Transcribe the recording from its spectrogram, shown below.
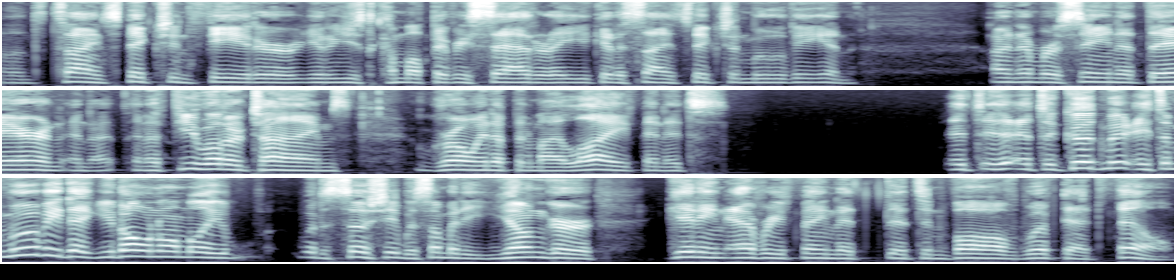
on science fiction theater. You know, used to come up every Saturday. You get a science fiction movie, and I remember seeing it there, and, and and a few other times growing up in my life. And it's it's it's a good movie. It's a movie that you don't normally would associate with somebody younger getting everything that that's involved with that film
